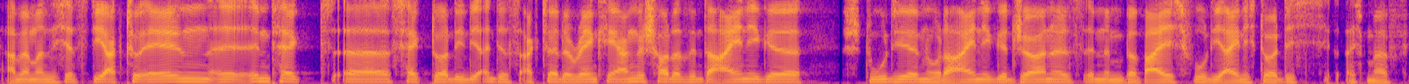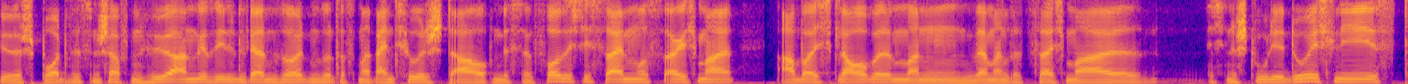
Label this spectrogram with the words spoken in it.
Aber wenn man sich jetzt die aktuellen äh, Impact äh, Factor, die, die, das aktuelle Ranking angeschaut hat, sind da einige Studien oder einige Journals in einem Bereich, wo die eigentlich deutlich, sag ich mal, für Sportwissenschaften höher angesiedelt werden sollten, sodass man rein theoretisch da auch ein bisschen vorsichtig sein muss, sage ich mal. Aber ich glaube, man, wenn man jetzt, sag ich mal, sich eine Studie durchliest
